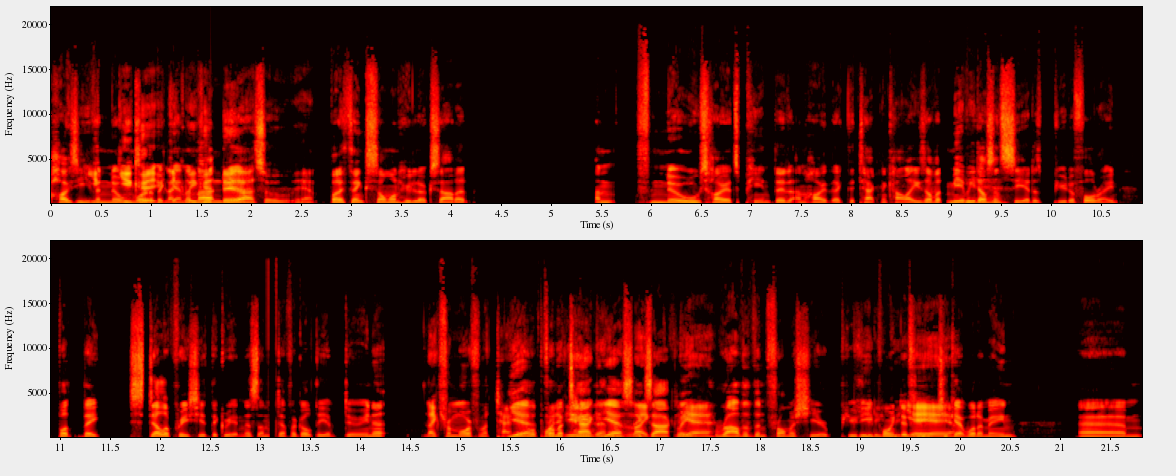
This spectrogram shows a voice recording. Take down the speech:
How's he You- even known you where to begin like, we couldn't that? do Yeah. that. So yeah, But I think someone who looks at it and knows how it's painted and how like the technicalities of it maybe Yeah. doesn't see it as beautiful, right? But they still appreciate the greatness and difficulty of doing it. like from more from a technical yeah, point from of a view. tech. than, Yes, like, exactly. Yeah, Rather than from a sheer beauty, Beauty- point of view. yeah, Do you get what I mean? Um,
